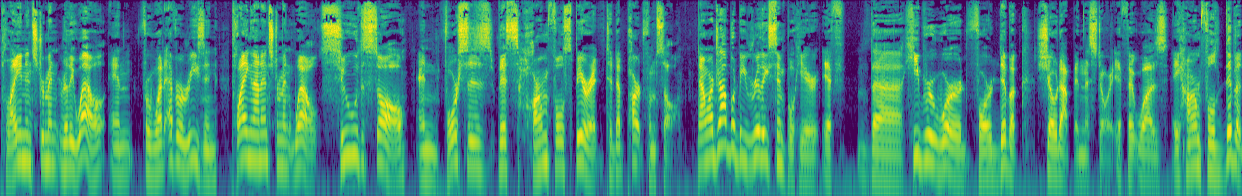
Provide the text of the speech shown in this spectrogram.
play an instrument really well, and for whatever reason, playing that instrument well soothes Saul and forces this harmful spirit to depart from Saul. Now, our job would be really simple here if the Hebrew word for Dybbuk showed up in this story. If it was a harmful Dybbuk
